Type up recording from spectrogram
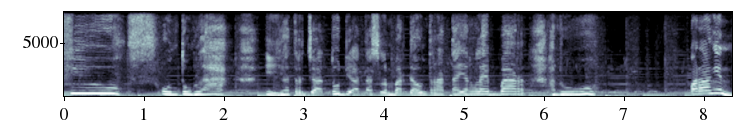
Fiu, untunglah ia terjatuh di atas lembar daun teratai yang lebar. Aduh, Para angin,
